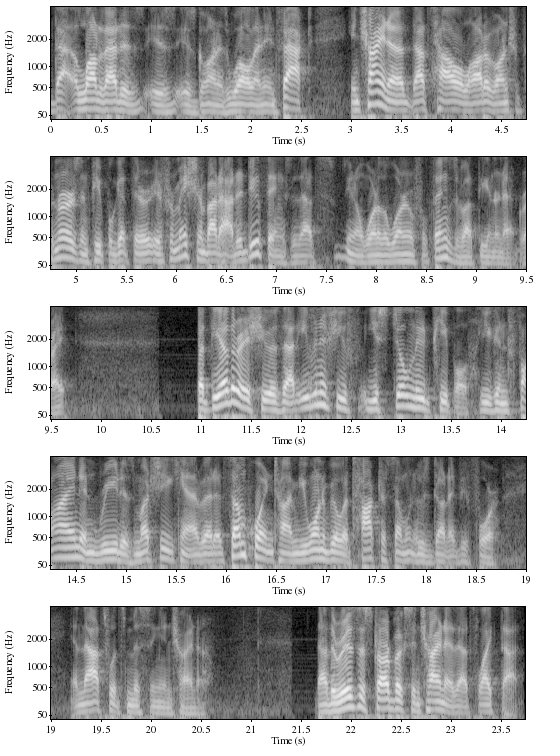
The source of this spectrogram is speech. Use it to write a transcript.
that, a lot of that is, is, is gone as well. And in fact, in China, that's how a lot of entrepreneurs and people get their information about how to do things. And that's you know, one of the wonderful things about the internet, right? But the other issue is that even if you, you still need people, you can find and read as much as you can, but at some point in time, you want to be able to talk to someone who's done it before. And that's what's missing in China. Now, there is a Starbucks in China that's like that.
